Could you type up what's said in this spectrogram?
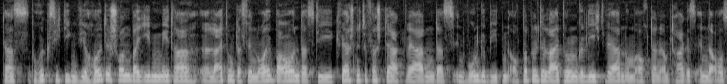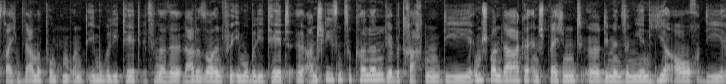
Das berücksichtigen wir heute schon bei jedem Meter äh, Leitung, das wir neu bauen, dass die Querschnitte verstärkt werden, dass in Wohngebieten auch doppelte Leitungen gelegt werden, um auch dann am Tagesende ausreichend Wärmepumpen und E-Mobilität bzw. Ladesäulen für E-Mobilität äh, anschließen zu können. Wir betrachten die Umspannwerke entsprechend, äh, dimensionieren hier auch die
